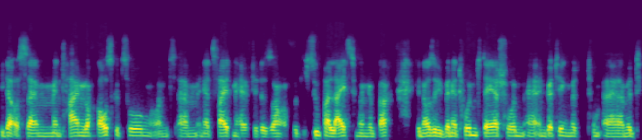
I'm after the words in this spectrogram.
wieder aus seinem mentalen Loch rausgezogen und ähm, in der zweiten Hälfte der Saison auch wirklich super Leistungen gebracht. Genauso wie Bennett Hund, der ja schon äh, in Göttingen mit, äh, mit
